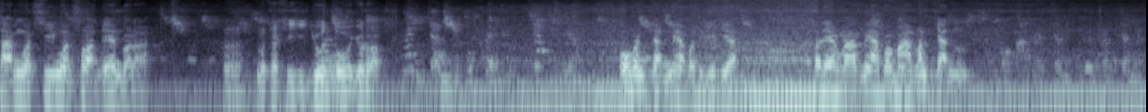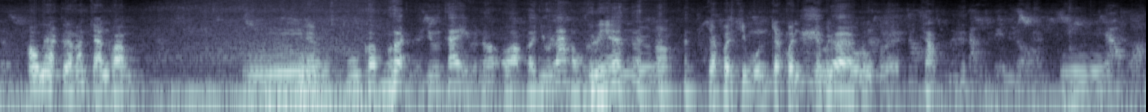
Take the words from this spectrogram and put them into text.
สามงวดสี่งวดซ้อนได้แม่นบ่ล่ะเออมันก็ขี้อยู่ตัวอยู่ดอกไม่จันทร์ก็เป็นผมวันจันทร์แม่บ่ถึงเที่ยแสดงว่าแม่ประมาณวันจันทร์มองอ่านแล้วจันทร์เกิดวันจันทร์ก็เอาแม่เกิดวันจันทร์พร้อมอืมแม่นผู้ขับเมื่อนอยู่ไทยอยู่เนาะออกก็อยู่ลาว แม่นอยู่เนาะจะเป็นขี้หมุนจะเป็นจะเป็นเออ ตกลงตัวเลยครับตั้งเป็นดอกอืมยาวหอม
